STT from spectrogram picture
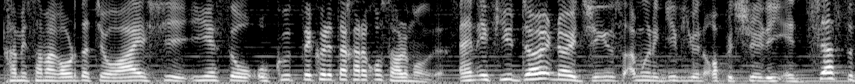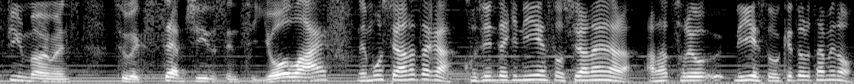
神様が俺たちを愛しイエスを送ってくれたからこそあるものです。 And if you don't know Jesus, I'm going to give you an opportunity in just a few moments to accept Jesus into your life. ね、もしあなたが個人的にイエスを知らないならあなそれをイエスを受け取るための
